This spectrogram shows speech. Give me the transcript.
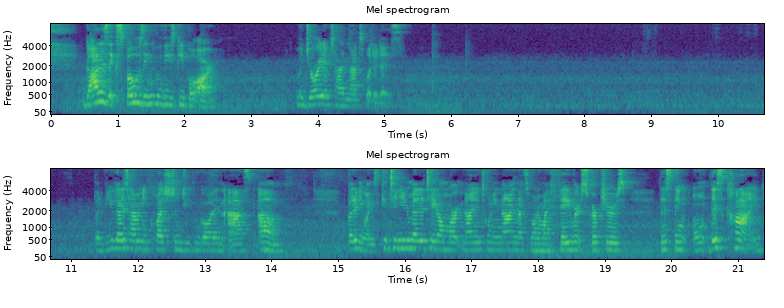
god is exposing who these people are. Majority of time that's what it is But if you guys have any questions, you can go ahead and ask. Um, but anyways, continue to meditate on Mark 9 and 29. That's one of my favorite scriptures. This thing, this kind,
